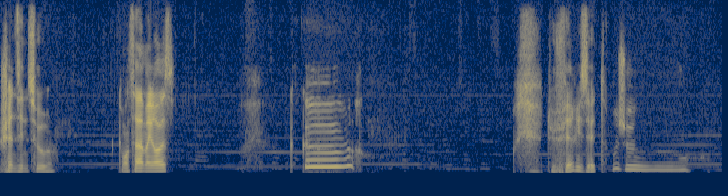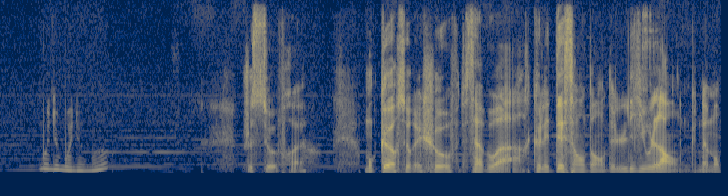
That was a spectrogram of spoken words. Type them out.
Shenzinsu. Comment ça va, ma grosse? Coucou Tu fais reset Bonjour. Je souffre. Mon cœur se réchauffe de savoir que les descendants de Liu Lang ne m'ont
